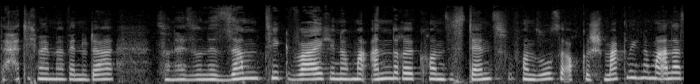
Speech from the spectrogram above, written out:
da hatte ich manchmal, wenn du da so eine, so eine samtig weiche, nochmal andere Konsistenz von Soße, auch geschmacklich nochmal anders.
